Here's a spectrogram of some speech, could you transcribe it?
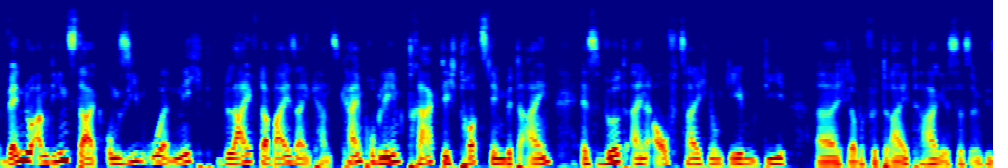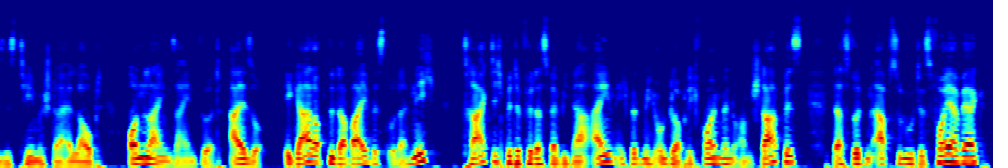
Wenn du am Dienstag um 7 Uhr nicht live dabei sein kannst, kein Problem, trag dich trotzdem bitte ein. Es wird eine Aufzeichnung geben, die, äh, ich glaube, für drei Tage ist das irgendwie systemisch da erlaubt, online sein wird. Also, egal ob du dabei bist oder nicht, trag dich bitte für das Webinar ein. Ich würde mich unglaublich freuen, wenn du am Start bist. Das wird ein absolutes Feuerwerk.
